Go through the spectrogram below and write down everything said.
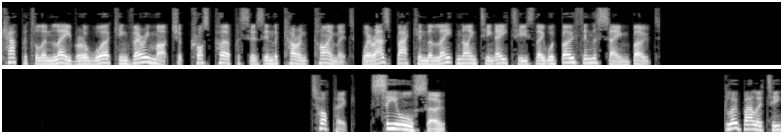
capital and labor are working very much at cross purposes in the current climate, whereas back in the late 1980s they were both in the same boat. See also Globality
